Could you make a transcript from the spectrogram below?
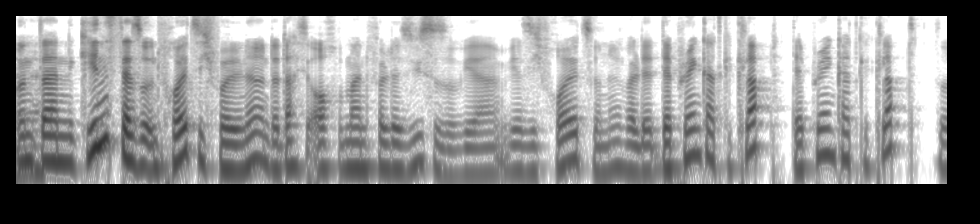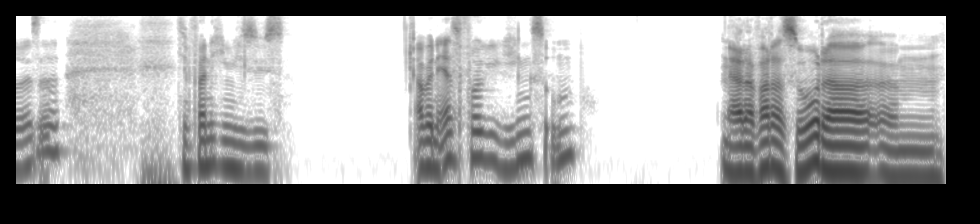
Und dann grinst er so und freut sich voll, ne? Und da dachte ich auch, Mann, voll der Süße, so wie er, wie er sich freut, so, ne? Weil der, der Prank hat geklappt, der Prank hat geklappt, so, weißt du? Den fand ich irgendwie süß. Aber in der ersten Folge ging es um. Ja, da war das so, da, ähm,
